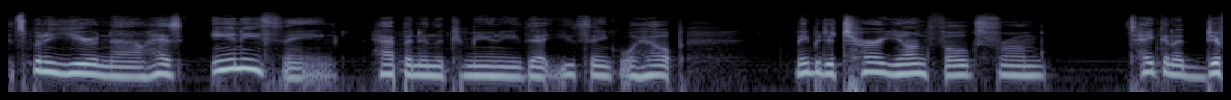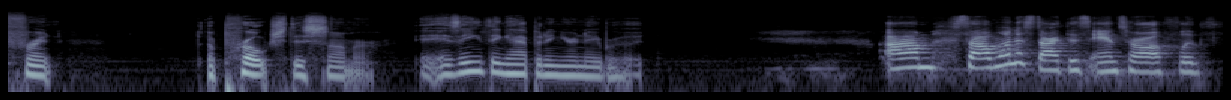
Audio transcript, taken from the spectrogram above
It's been a year now. Has anything happened in the community that you think will help maybe deter young folks from taking a different approach this summer? Has anything happened in your neighborhood? Um, so I want to start this answer off with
